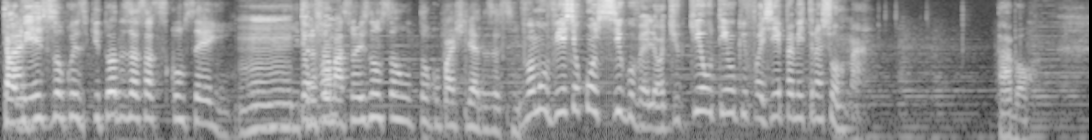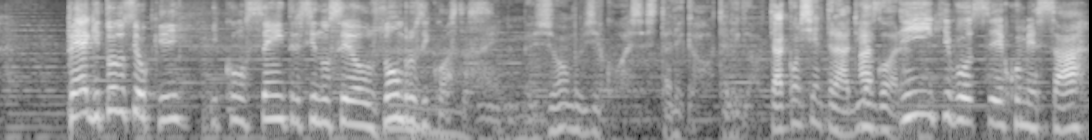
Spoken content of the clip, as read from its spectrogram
Talvez. são coisas que todas as raças conseguem. Hum, e então transformações não são tão compartilhadas assim. Vamos ver se eu consigo, velhote. O que eu tenho que fazer pra me transformar? Tá bom. Pegue todo o seu Ki e concentre-se nos seus ombros e costas. Ombros, ombros e costas. Tá legal, tá legal. Tá concentrado. E assim agora? Assim que você começar,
